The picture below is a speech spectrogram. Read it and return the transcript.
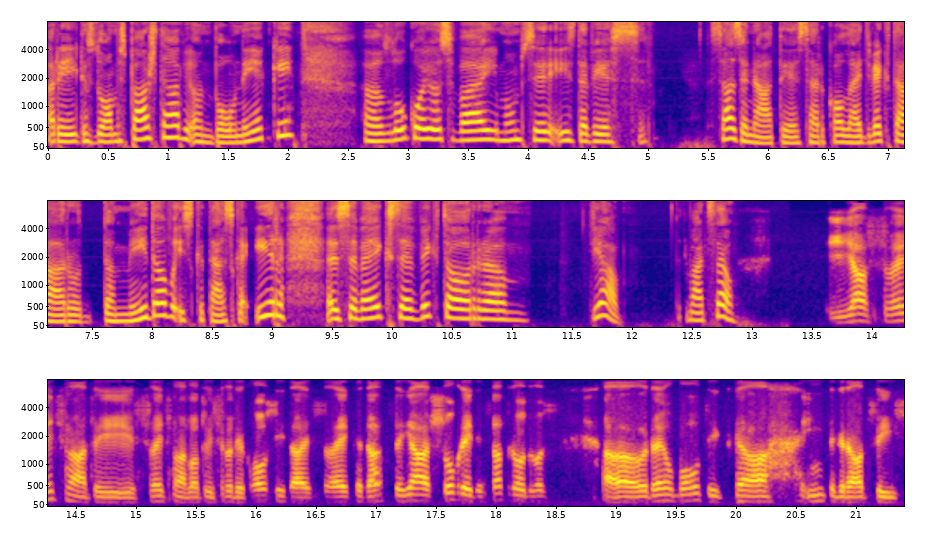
Rīgas domas pārstāvi un būvnieki. Lūkojos, vai mums ir izdevies sazināties ar kolēģi Viktoru Damīdovu. Izskatās, ka ir. Sveiks, Viktor. Jā, vārds tev. Jā, sveicināti, sveicināti Latvijas radio klausītāji. Sveika, Dārsa. Jā, šobrīd es atrodos uh, Rail Baltica integrācijas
